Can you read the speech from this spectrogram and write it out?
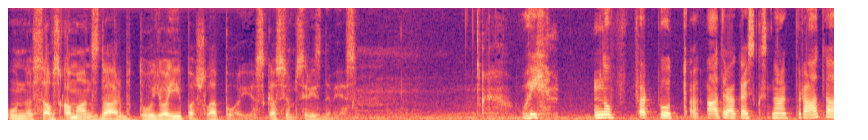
un savas komandas darbu tu jo īpaši lepojies. Kas jums ir izdevies? Ui. Nu, varbūt ātrākais, kas nāk prātā,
